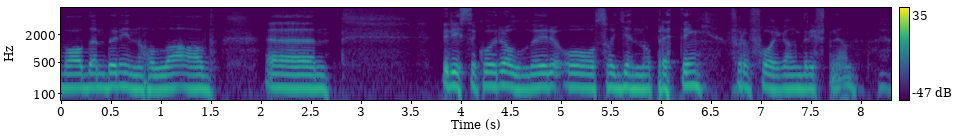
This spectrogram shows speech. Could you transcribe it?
hva, den bør inneholde av eh, risiko, roller og også gjenoppretting for å få i gang driften igjen. Ja.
